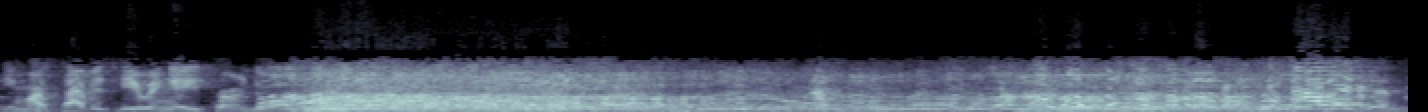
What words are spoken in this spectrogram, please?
He must have his hearing aid turned off. now listen,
